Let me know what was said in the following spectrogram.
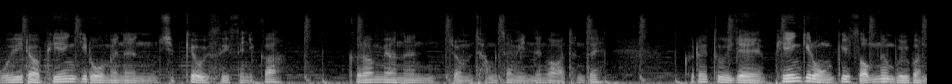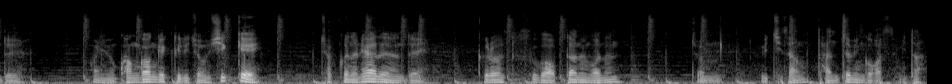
오히려 비행기로 오면은 쉽게 올 수 있으니까 그러면은 좀 장점이 있는 것 같은데 그래도 이제 비행기로 옮길 수 없는 물건들 아니면 관광객들이 좀 쉽게 접근을 해야 되는데 그럴 수가 없다는 거는 좀 위치상 단점인 것 같습니다.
